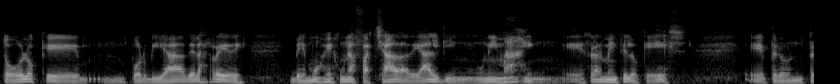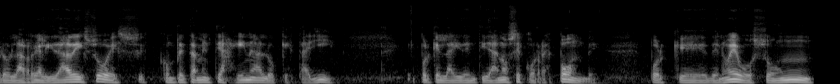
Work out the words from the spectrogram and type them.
todo lo que por vía de las redes vemos es una fachada de alguien, una imagen, es realmente lo que es. Eh, pero, pero la realidad de eso es completamente ajena a lo que está allí, porque la identidad no se corresponde porque de nuevo son,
